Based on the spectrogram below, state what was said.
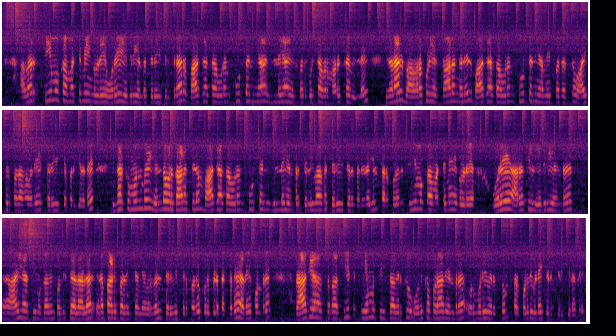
அவர் திமுக மட்டுமே எங்களுடைய ஒரே எதிரி என்று தெரிவித்திருக்கிறார். பாஜகவுடன் கூட்டணியா இல்லையா என்பது குறித்து அவர் மறுக்கவில்லை. இதனால் வ- வரக்கூடிய காலங்களில் பாஜகவுடன் கூட்டணி அமைப்பதற்கு வாய்ப்பிருப்பதாகவே தெரிவிக்கப்படுகிறது. இதற்கு முன்பு எந்த ஒரு காலத்திலும் பாஜகவுடன் கூட்டணி இல்லை என்று தெளிவாக தெரிவித்திருந்த நிலையில் தற்பொழுது திமுக மட்டுமே எங்களுடைய ஒரே அரசியல் எதிரி என்று அஇஅதிமுகவின் பொதுச் செயலாளர் எடப்பாடி பழனிசாமி அவர்கள் தெரிவித்திருப்பது குறிப்பிடத்தக்கது. அதே போன்று ராஜ்யசபா சீட் தேமுதிகவிற்கு ஒதுக்கப்படாது என்ற ஒரு முடிவிற்கும் தற்பொழுது விடை கிடைத்திருக்கிறது.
